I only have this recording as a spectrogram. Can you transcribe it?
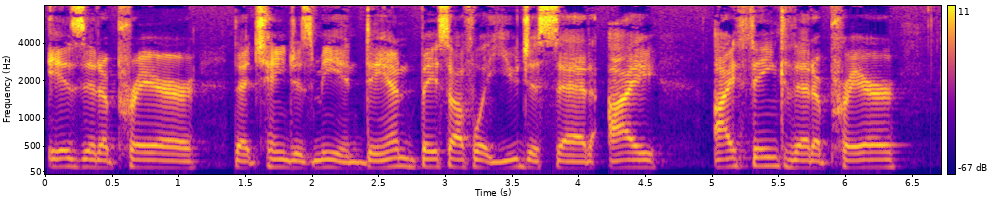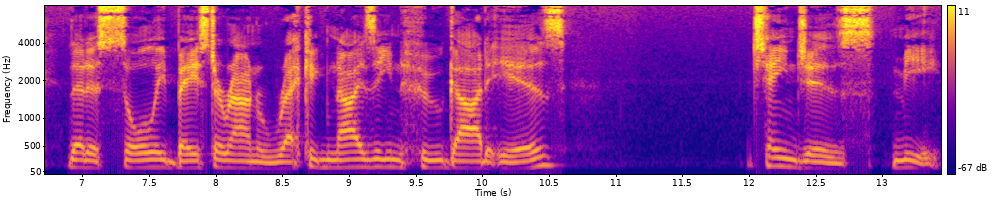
is it a prayer that changes me? And Dan, based off what you just said, I I think that a prayer that is solely based around recognizing who God is changes me.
